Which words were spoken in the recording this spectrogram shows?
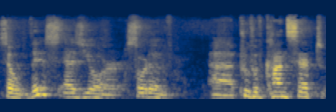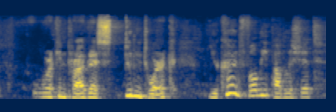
So this, as your sort of uh, proof of concept, work in progress student work, you could fully publish it,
